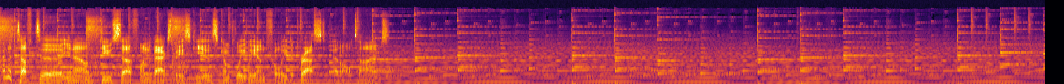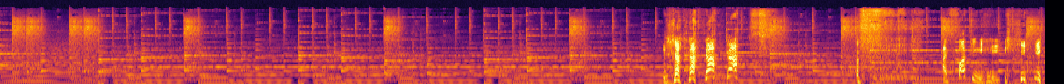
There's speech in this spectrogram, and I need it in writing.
kind of tough to you know do stuff when the backspace key is completely and fully depressed at all times. I fucking hate you.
